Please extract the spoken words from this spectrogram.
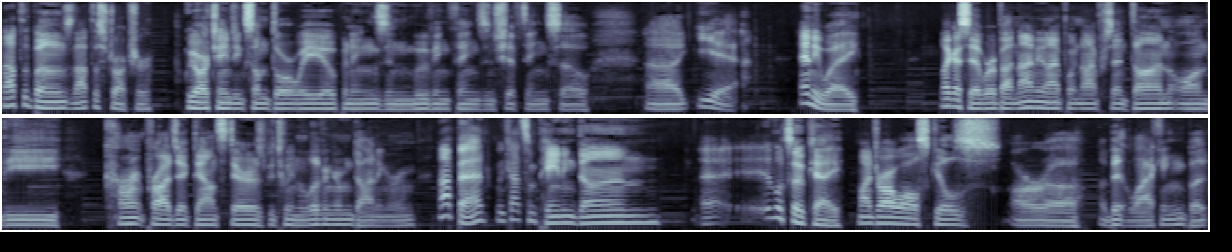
Not the bones, not the structure we are changing some doorway openings and moving things and shifting. So, uh, yeah. Anyway, like I said, we're about 99.9% done on the current project downstairs between the living room and dining room. Not bad. We got some painting done. Uh, it looks okay. My drywall skills are uh, a bit lacking, but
